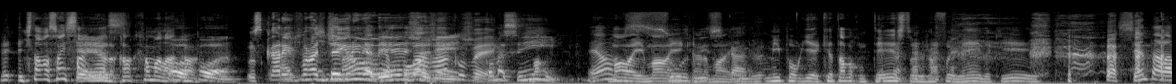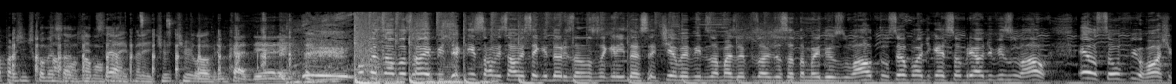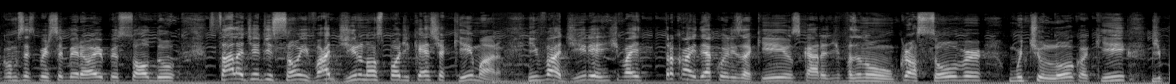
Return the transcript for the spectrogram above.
A gente tava só ensaiando, calma lá. Pô, calma. pô. Os caras invadiram o barraco, gente. velho. Como assim? É um Mal aí, mal aí, cara, isso, mal aí. cara. Eu me empolguei aqui, eu tava com texto, eu já fui lendo aqui. Senta lá pra gente começar Tá bom, do tá jeito bom, peraí, certo. peraí, deixa, eu- deixa Pô, brincadeira, hein? Bom, pessoal, vou só repetir aqui. Salve, salve, seguidores da nossa querida Santinha. Bem-vindos a mais um episódio do Santa Mãe do Uso Alto, o seu podcast sobre audiovisual. Eu sou o Fio Rocha, como vocês perceberam aí, o pessoal do Sala de Edição invadiram o nosso podcast aqui, mano. Invadiram e a gente vai trocar uma ideia com eles aqui. Os caras de- fazendo um crossover muito louco aqui de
